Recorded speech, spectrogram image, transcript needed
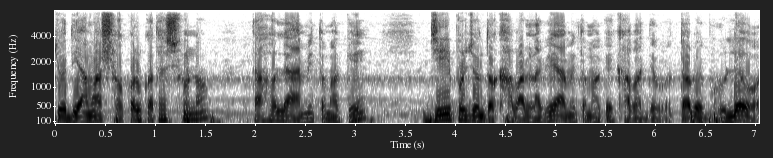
যদি আমার সকল কথা শুনো, তাহলে আমি তোমাকে যে পর্যন্ত খাবার লাগে আমি তোমাকে খাবার দেব। তবে ভুলেও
